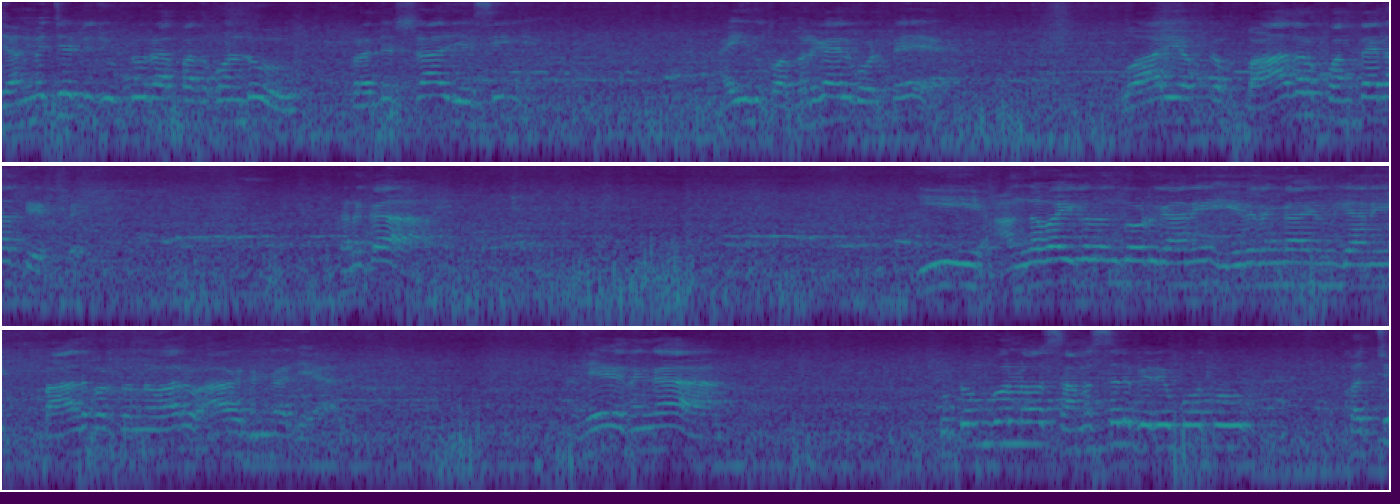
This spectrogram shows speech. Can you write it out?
జమ్మి చెట్టు చుట్టూరా పదకొండు ప్రదక్షిణాలు చేసి ఐదు కొబ్బరికాయలు కొడితే వారి యొక్క బాధలు కొంతైనా తీరుతాయి. కనుక ఈ అంగవైకల్యంతో కానీ ఏ విధంగా అయింది కానీ బాధపడుతున్న వారు ఆ విధంగా చేయాలి. అదేవిధంగా కుటుంబంలో సమస్యలు పెరిగిపోతూ ఖర్చు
